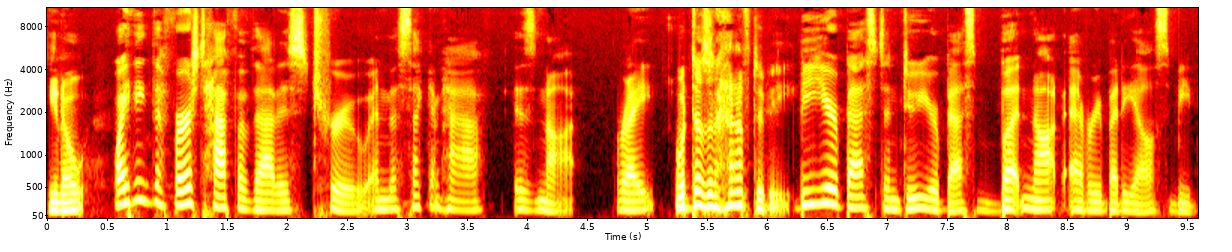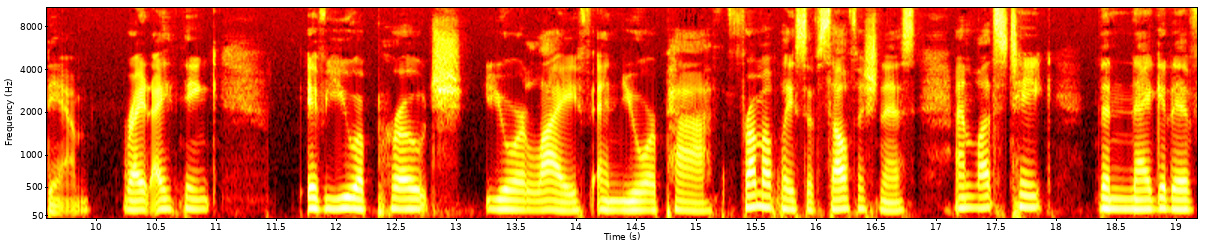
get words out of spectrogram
you know? Well, i think the first half of that is true and the second half is not right? What doesn't have to be. be your best and do your best but not everybody else be damned right? I think if you approach your life and your path from a place of selfishness and let's take the negative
